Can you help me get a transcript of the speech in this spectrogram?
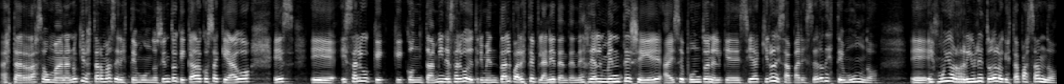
a esta raza humana, no quiero estar más en este mundo. Siento que cada cosa que hago es, eh, es algo que, que contamina, es algo detrimental para este planeta, ¿entendés? Realmente llegué a ese punto en el que decía, quiero desaparecer de este mundo. Eh, es muy horrible todo lo que está pasando.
